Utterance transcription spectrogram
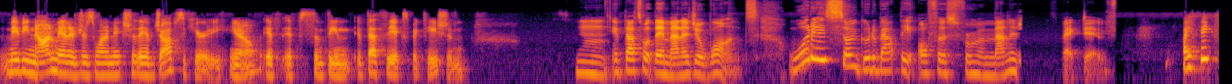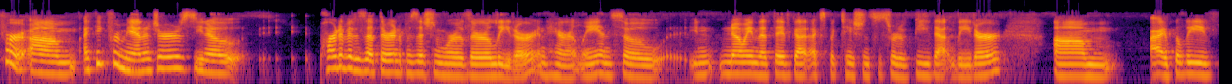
maybe non-managers want to make sure they have job security. You know, if if something if that's the expectation. Mm, if that's what their manager wants, what is so good about the office from a manager perspective? I think for um, I think for managers, you know, part of it is that they're in a position where they're a leader inherently, and so knowing that they've got expectations to sort of be that leader, um, I believe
